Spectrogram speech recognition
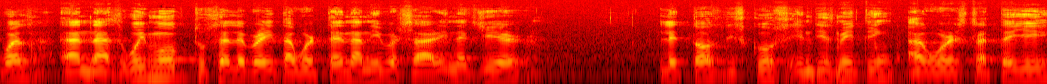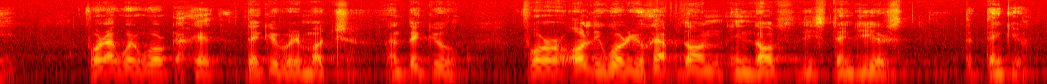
well, and as we move to celebrate our 10th anniversary next year, let us discuss in this meeting our strategy for our work ahead. Thank you very much, and thank you for all the work you have done in those these 10 years. Thank you.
